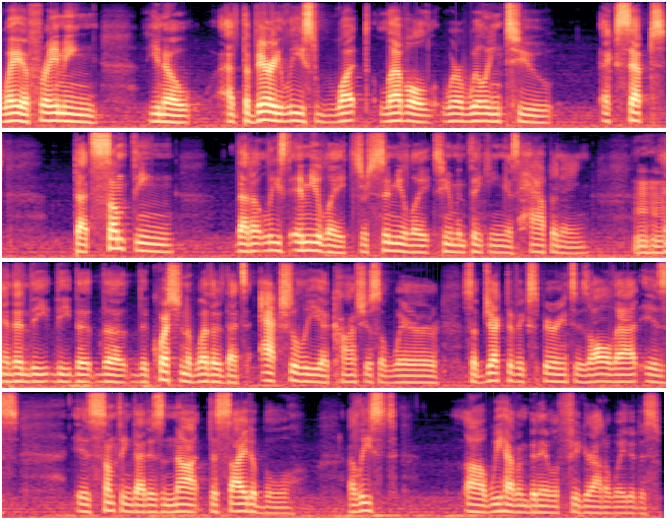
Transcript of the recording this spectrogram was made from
way of framing, you know, at the very least, what level we're willing to accept that something that at least emulates or simulates human thinking is happening. And then the, the, the, the, the question of whether that's actually a conscious, aware, subjective experiences, all that is, is something that is not decidable. At least uh, we haven't been able to figure out a way to, dis-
